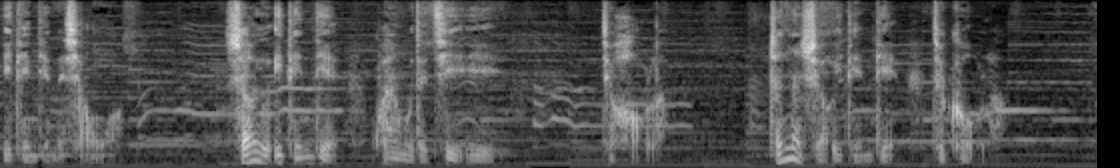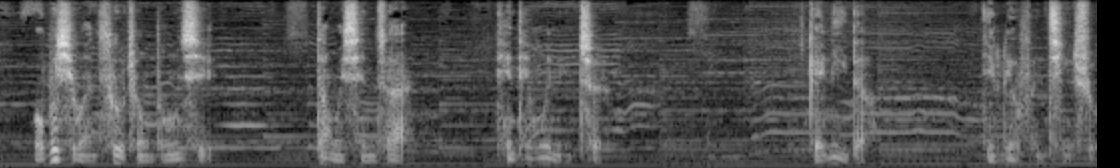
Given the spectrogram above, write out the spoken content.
一点点的想我，只要有一点点关于我的记忆就好了，真的只要一点点就够了。我不喜欢醋这种东西，但我现在天天喂你吃，给你的第六份情书。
